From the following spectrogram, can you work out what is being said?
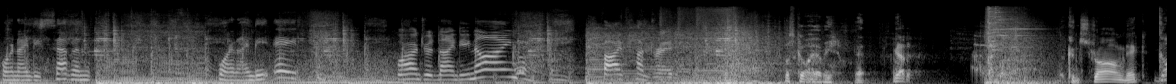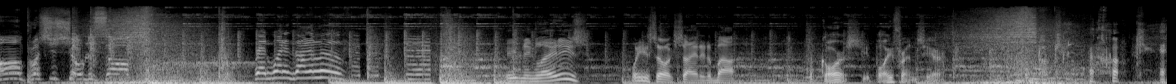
497, 498, 499, 500. Let's go heavy. Yeah. Got it. Looking strong, Nick. Gone, brush your shoulders off. Red one is gonna move. Evening, ladies. What are you so excited about? Of course, your boyfriend's here. Okay. okay.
